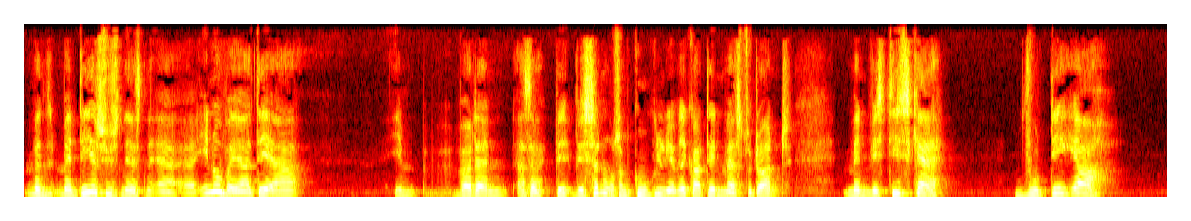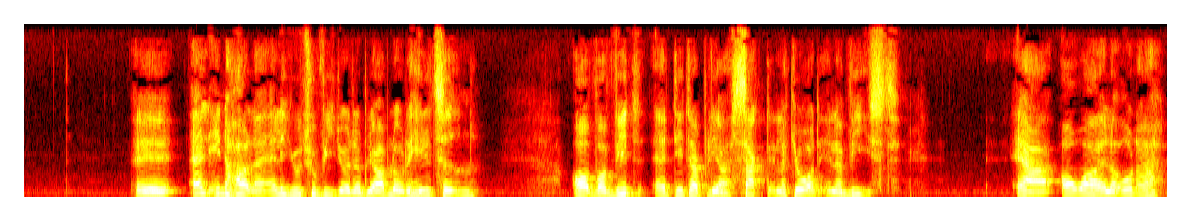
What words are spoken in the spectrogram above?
men, men det jeg synes næsten er, er endnu værre, det er, hvordan, altså, hvis sådan nogen som Google, jeg ved godt, det er en mastodont, men hvis de skal vurdere øh, alt indhold af alle YouTube-videoer, der bliver uploadet hele tiden, og hvorvidt at det, der bliver sagt eller gjort eller vist, er over eller under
